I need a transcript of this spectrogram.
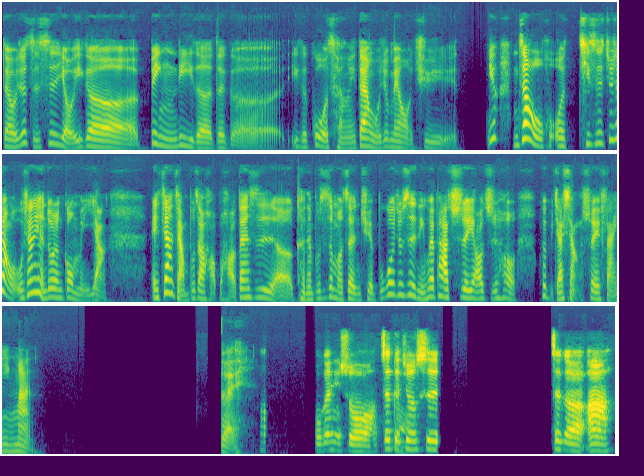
对，我就只是有一个病例的这个一个过程而已，但我就没有去。因为你知道我我其实就像我我相信很多人跟我们一样，哎，这样讲不知道好不好，但是呃可能不是这么正确。不过就是你会怕吃了药之后会比较想睡，反应慢。对，我跟你说，这个就。是这个啊，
